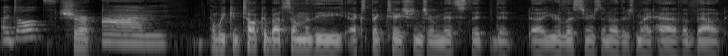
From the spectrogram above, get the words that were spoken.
adults. Sure. Um, and we can talk about some of the expectations or myths that that uh, your listeners and others might have about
